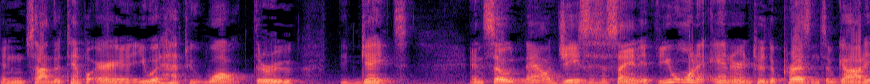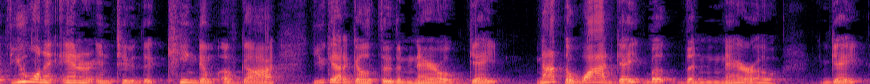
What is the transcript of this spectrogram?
inside the temple area, you would have to walk through the gates. And so now Jesus is saying, if you want to enter into the presence of God, if you want to enter into the kingdom of God, you got to go through the narrow gate. Not the wide gate, but the narrow gate.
